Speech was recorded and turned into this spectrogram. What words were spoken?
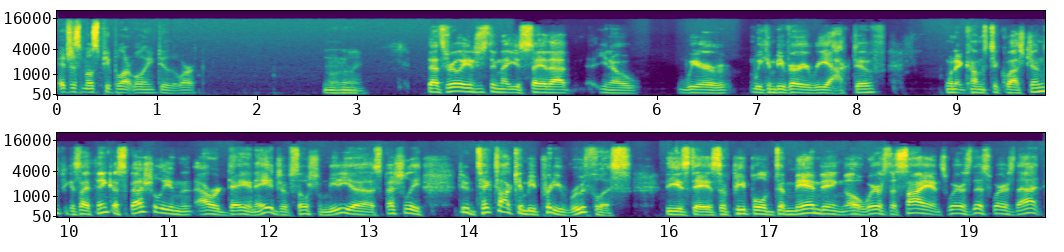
It's just most people aren't willing to do the work. Totally. That's really interesting that you say that, you know, we're we can be very reactive when it comes to questions because I think especially in our day and age of social media, especially dude, TikTok can be pretty ruthless these days of people demanding, "Oh, where's the science? Where's this? Where's that?"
